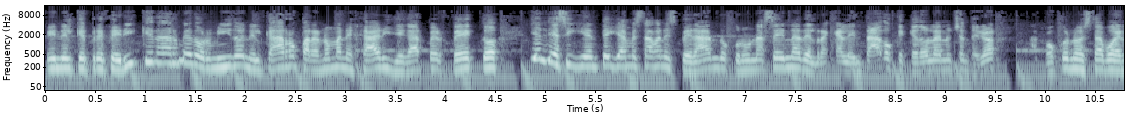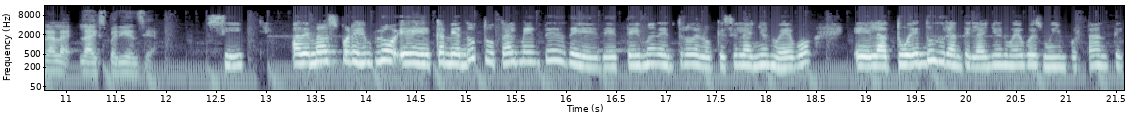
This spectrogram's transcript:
en el que preferí quedarme dormido en el carro para no manejar y llegar perfecto. Y el día siguiente ya me estaban esperando con una cena del recalentado que quedó la noche anterior. ¿A poco no está buena la, experiencia? Sí. Además, por ejemplo, eh, cambiando totalmente de, tema dentro de lo que es el año nuevo, el atuendo durante el año nuevo es muy importante.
